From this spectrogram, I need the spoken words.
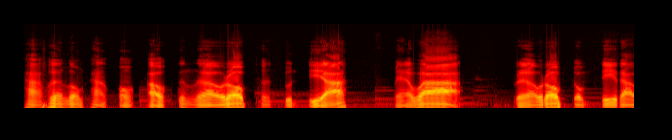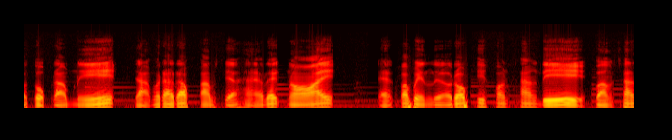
พาเพื่อนร่วมทางของเขาขึ้นเรือรบเชิญจุนเจีย แม้ว่าเรือรบโจมตีดาวตกลำนี้จะไม่ได้รับความเสียหายเล็กน้อย แต่ก็เป็นเรือรบที่ค่อนข้างดี ฟังก์ชัน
